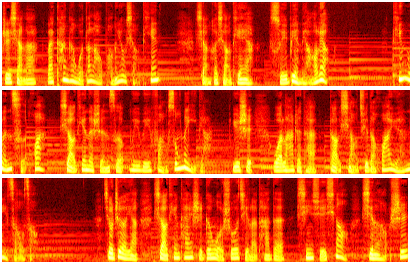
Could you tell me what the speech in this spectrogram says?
只想啊来看看我的老朋友小天，想和小天呀随便聊聊。”听闻此话，小天的神色微微放松了一点。于是我拉着他到小区的花园里走走。就这样，小天开始跟我说起了他的新学校、新老师、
